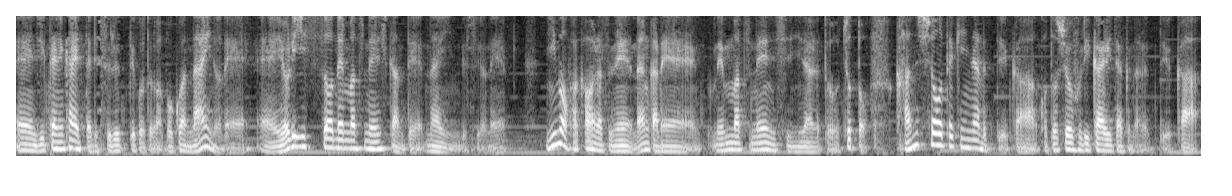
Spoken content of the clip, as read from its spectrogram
えー、実家に帰ったりするってことが僕はないので、えー、より一層年末年始感ってないんですよね。にもかかわらずね、なんかね、年末年始になると、ちょっと感傷的になるっていうか、今年を振り返りたくなるっていうか、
